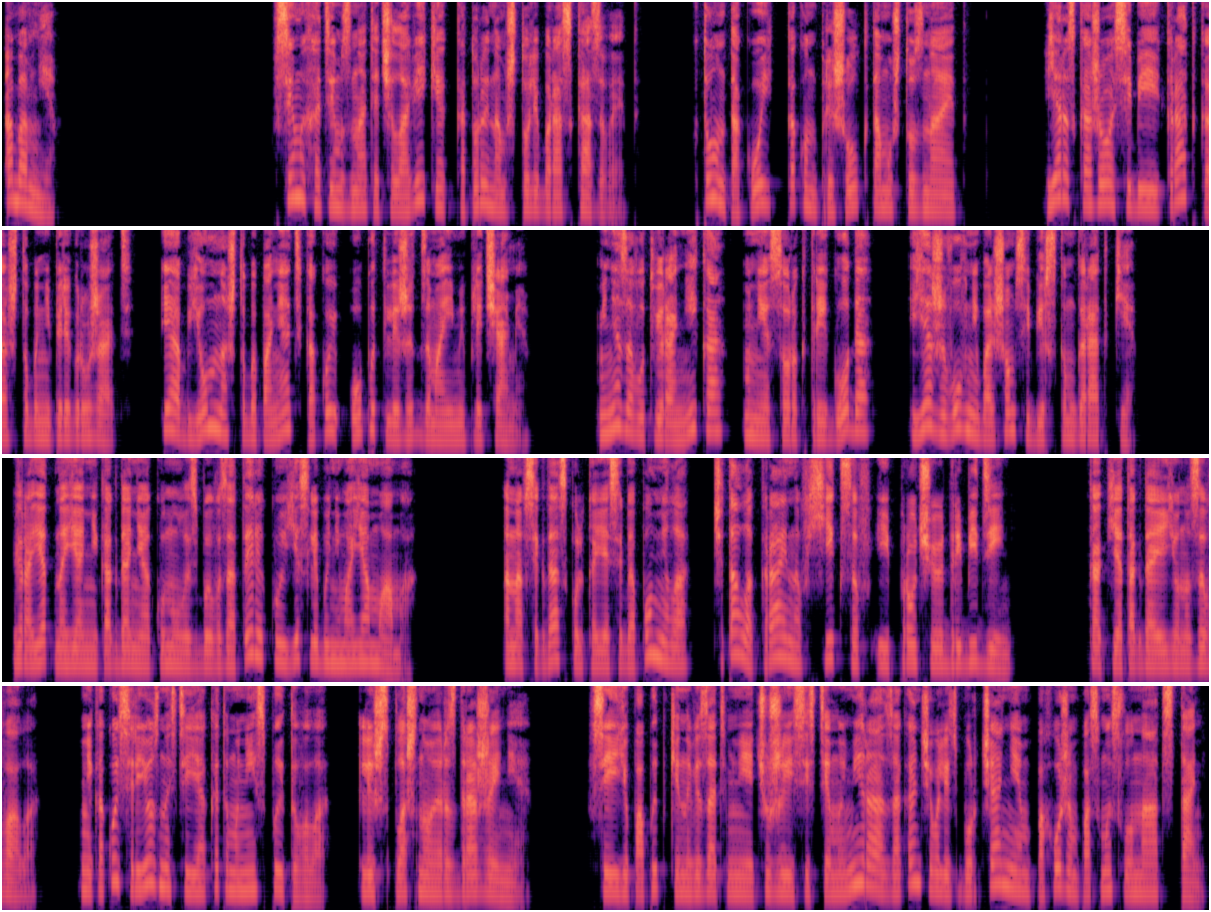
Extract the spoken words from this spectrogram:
Обо мне. Все мы хотим знать о человеке, который нам что-либо рассказывает. Кто он такой, как он пришел к тому, что знает. Я расскажу о себе и кратко, чтобы не перегружать, и объемно, чтобы понять, какой опыт лежит за моими плечами. Меня зовут Вероника, мне 43 года, и я живу в небольшом сибирском городке. Вероятно, я никогда не окунулась бы в эзотерику, если бы не моя мама. Она всегда, сколько я себя помнила, читала Крайнов, Хиксов и прочую дребедень, как я тогда ее называла. Никакой серьезности я к этому не испытывала, лишь сплошное раздражение. Все ее попытки навязать мне чужие системы мира заканчивались бурчанием, похожим по смыслу на «отстань».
